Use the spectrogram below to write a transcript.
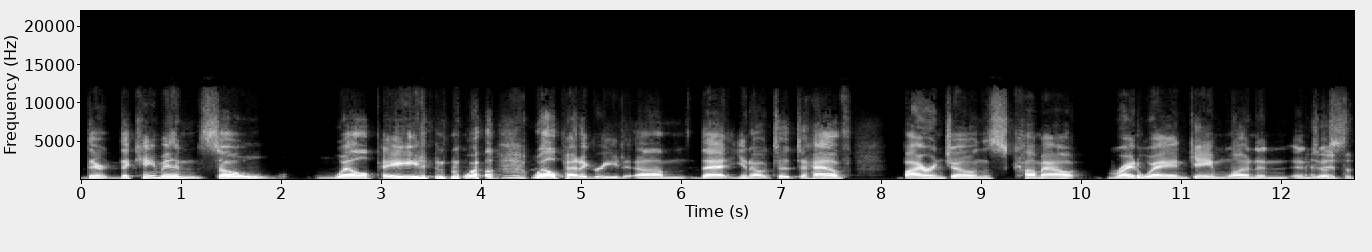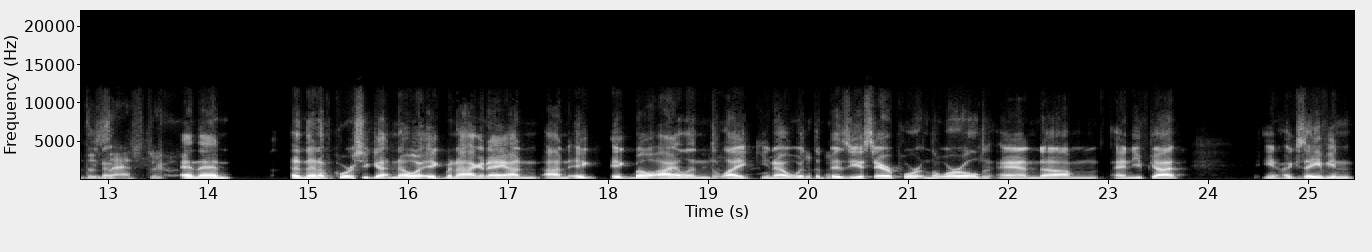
they're they came in so well paid and well well pedigreed. Um, that you know to to have Byron Jones come out right away in game one and and, And just it's a you know, disaster. and then and then of course you got Noah Igbinoghene on on Ig, Igbo Island, like you know, with the busiest airport in the world, and um and you've got you know Xavier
